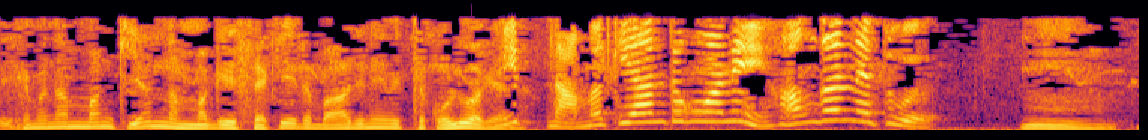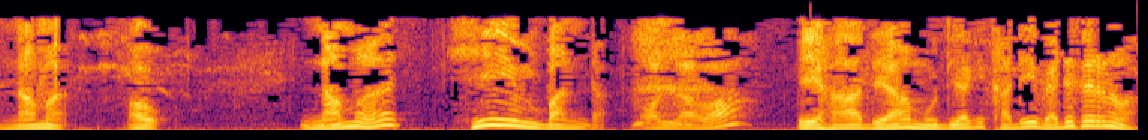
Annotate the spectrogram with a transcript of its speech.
එහෙමනම් මං කියන්නම් මගේ සැකේට භාජනය වෙච්ච කොළුව ගැන. නම කියන්තකෝ අනේ හංගන්න නැතුව. හ්ම් නම. ඔව්. නම හීම්බණ්ඩ. මොනවා? ඒ හාදයා මුදියාගේ කඩේ වැඩ කරනවා.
